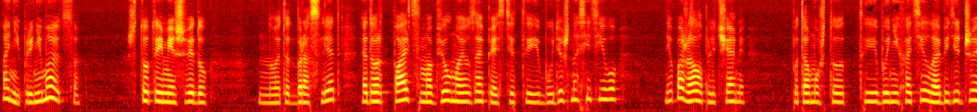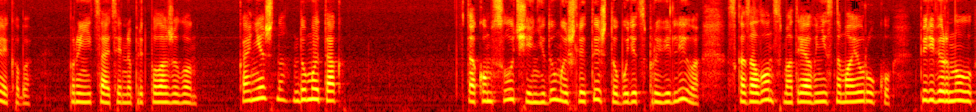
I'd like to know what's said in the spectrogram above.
Они принимаются? Что ты имеешь в виду? Но этот браслет, Эдвард пальцем обвел мое запястье. Ты будешь носить его? Я пожала плечами. Потому что ты бы не хотела обидеть Джейкоба, проницательно предположил он. Конечно, думаю так. В таком случае не думаешь ли ты, что будет справедливо, сказал он, смотря вниз на мою руку, перевернул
